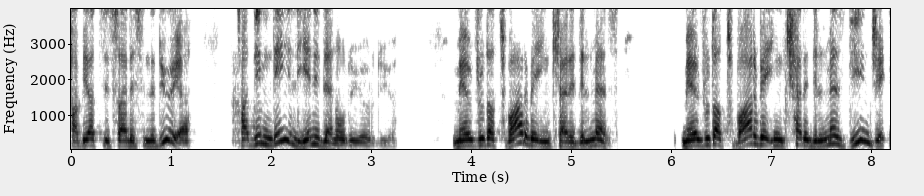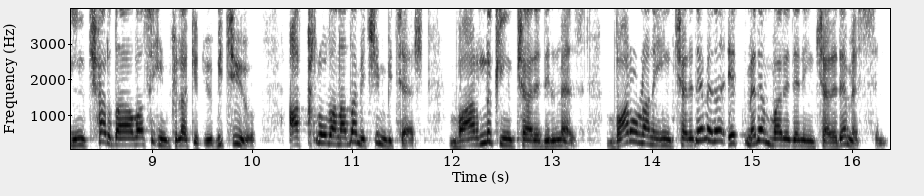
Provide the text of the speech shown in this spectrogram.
Tabiat Risalesi'nde diyor ya kadim değil yeniden oluyor diyor. Mevcudat var ve inkar edilmez. Mevcudat var ve inkar edilmez deyince inkar davası infilak ediyor, bitiyor. Aklı olan adam için biter. Varlık inkar edilmez. Var olanı inkar edemeden etmeden var edeni inkar edemezsin.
